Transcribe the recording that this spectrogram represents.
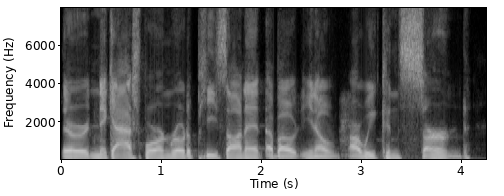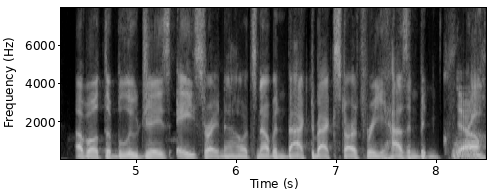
there, Nick Ashbourne wrote a piece on it about, you know, are we concerned about the Blue Jays ace right now? It's now been back to back starts where he hasn't been great. Yeah.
